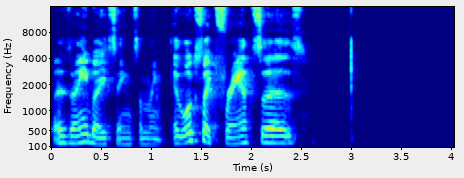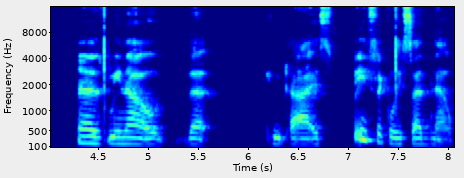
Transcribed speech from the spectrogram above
But is anybody saying something? It looks like France is. As we know, that Houthis basically said no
